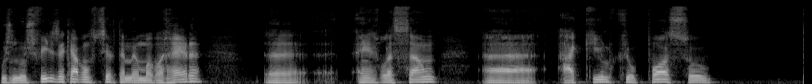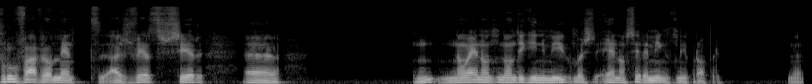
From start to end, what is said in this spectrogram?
os meus filhos acabam por ser também uma barreira em relação a, àquilo que eu posso provavelmente às vezes ser uh, não é não, não digo inimigo mas é não ser amigo de mim próprio não, é?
